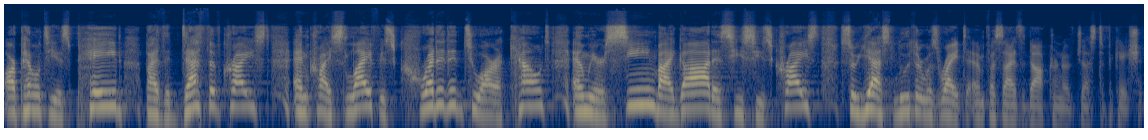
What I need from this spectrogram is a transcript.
our penalty is paid by the death of Christ, and Christ's life is credited to our account, and we are seen by God as He sees Christ. So, yes, Luther was right to emphasize the doctrine of justification,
